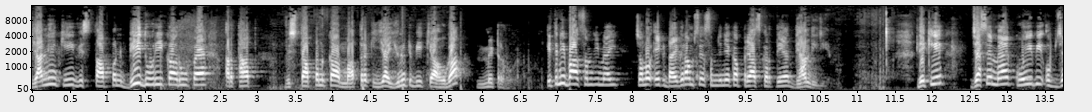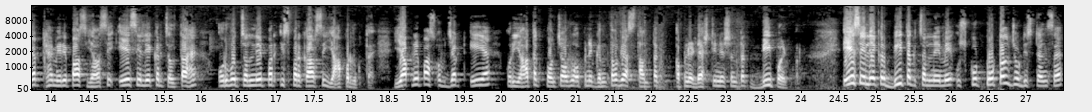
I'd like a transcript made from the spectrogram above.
यानी कि विस्थापन भी दूरी का रूप है, अर्थात विस्थापन का मात्रक या यूनिट भी क्या होगा? मीटर होगा। इतनी बात समझ में आई? चलो एक डायग्राम से समझने का प्रयास करते हैं, ध्यान दीजिए। देखिए, जैसे मैं कोई भी ऑब्जेक्ट है मेरे पास यहाँ से ए से लेकर चलता है और वो चलने पर इस प्रकार से यहाँ पर रुकता है। ये अपने पास ऑब्जेक्ट ए है और यहाँ तक पहुँचा वो अपने गंतव्य स्थान तक, अपने डेस्टिनेशन तक बी पॉइंट पर। ए से लेकर बी तक चलने में उसको टोटल जो डिस्टेंस है,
